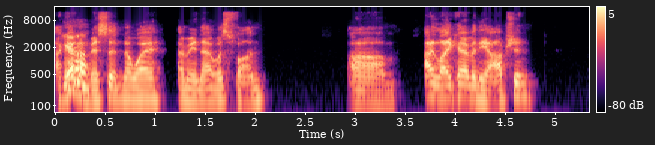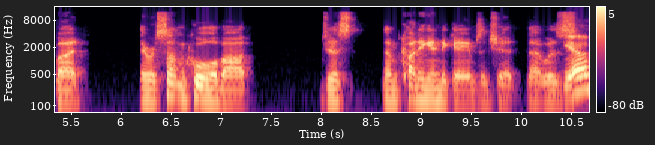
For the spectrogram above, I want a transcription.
I kind of miss it in a way. I mean, that was fun. Um, I like having the option, but there was something cool about just them cutting into games and shit. That was yeah,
